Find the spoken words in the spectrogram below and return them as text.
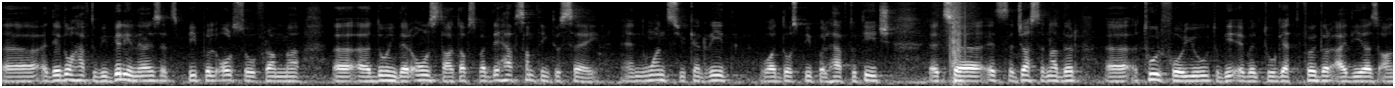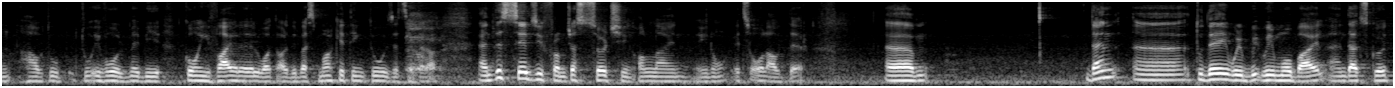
Uh, they don't have to be billionaires. It's people also from uh, uh, doing their own startups, but they have something to say. And once you can read what those people have to teach. It's, uh, it's just another uh, tool for you to be able to get further ideas on how to, to evolve, maybe going viral, what are the best marketing tools, etc. And this saves you from just searching online, you know, it's all out there. Um, then uh, today we're, we're, mobile and that's good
